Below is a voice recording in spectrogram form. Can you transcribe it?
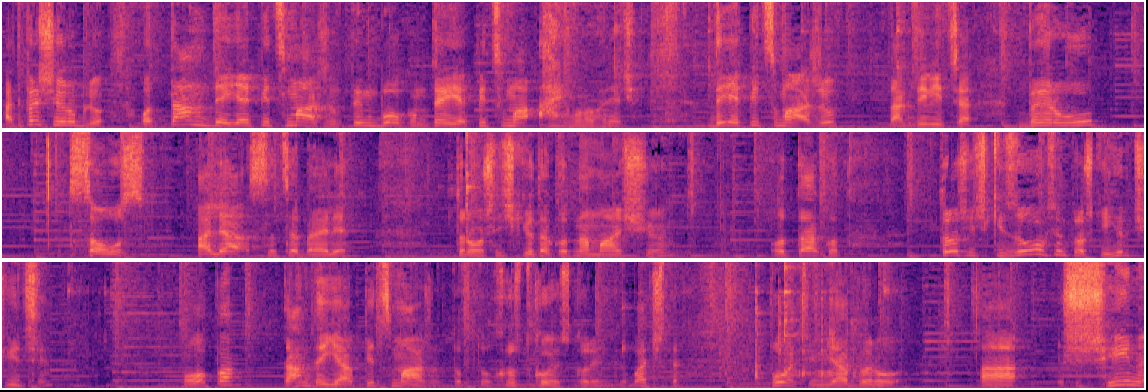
А тепер що я роблю? От там, де я підсмажив, тим боком, де я підсма... Ай, воно гаряче. Де я підсмажив, так дивіться, беру соус а-ля сацебелі, трошечки отак от намащую. Отак от. Трошечки зовсім трошки гірчиці. Опа, там, де я підсмажу, тобто хрусткою скоринкою, бачите? Потім я беру а, шин...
